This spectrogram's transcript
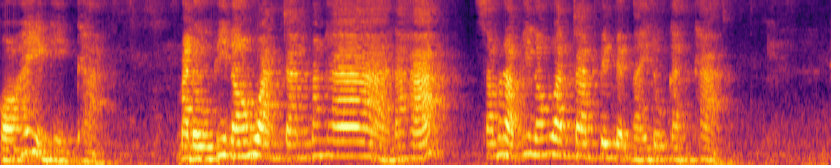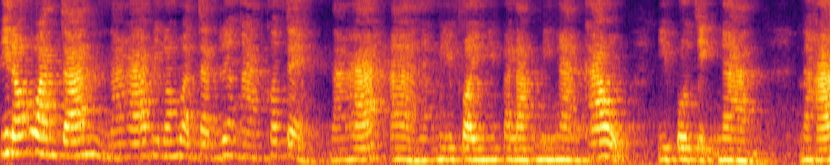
ขอให้เห็นๆค่ะ มาดูพี่น้องวันจันทร์บ้างค่ะนะคะสำหรับพี่น้องวันจันทร์เป็นแบบไหนดูกันค่ะ พี่น้องวันจันทร์นะคะ พี่น้องวันจันทร์เรื่องงานก็แต่งนะคะอ่ายังมีไฟมีพลังมีงานเข้า มีโปรเจกต์งานนะคะ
